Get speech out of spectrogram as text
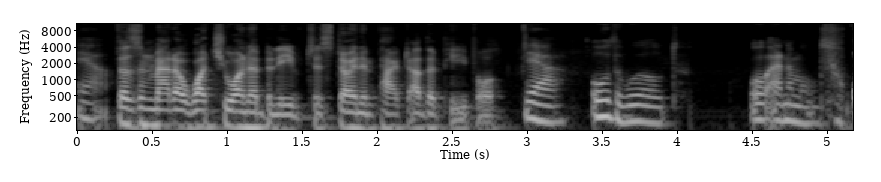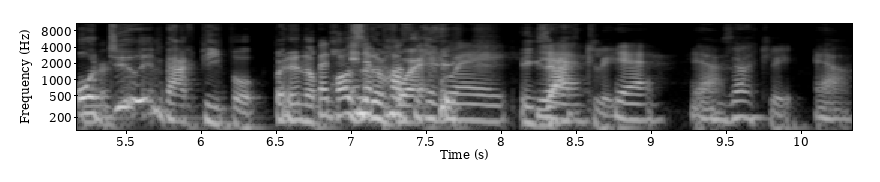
Yeah. doesn't matter what you want to believe. Just don't impact other people, Yeah, or the world, or animals, or do impact people, but in a but positive in a positive way. Yeah, Exactly. Yeah, yeah, Exactly. yeah,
